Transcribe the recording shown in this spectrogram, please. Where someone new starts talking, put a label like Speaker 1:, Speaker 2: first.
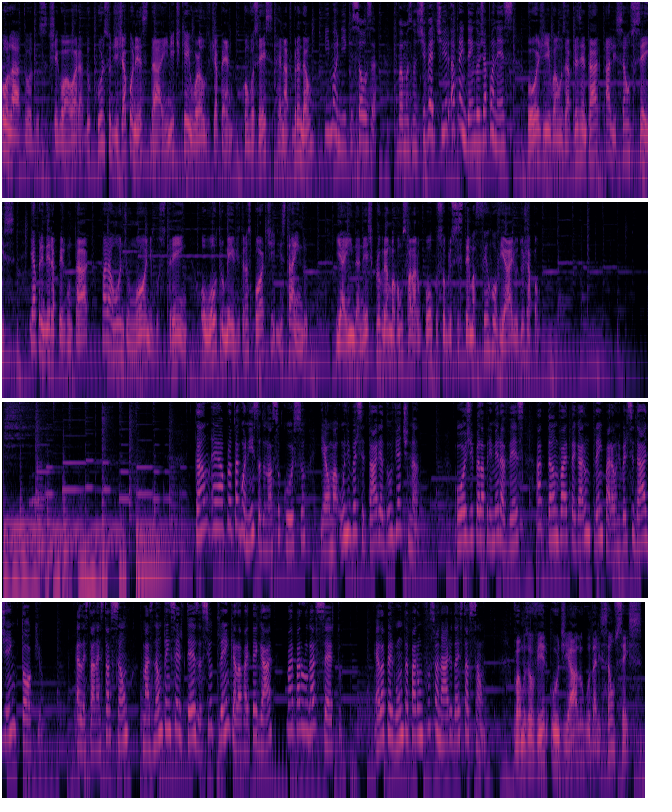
Speaker 1: Olá a todos! Chegou a hora do curso de japonês da NHK World Japan. Com vocês, Renato Brandão.
Speaker 2: E Monique Souza. Vamos nos divertir aprendendo japonês.
Speaker 1: Hoje vamos apresentar a lição 6 e aprender a perguntar para onde um ônibus, trem ou outro meio de transporte está indo. E ainda neste programa vamos falar um pouco sobre o sistema ferroviário do Japão.
Speaker 2: Protagonista do nosso curso e é uma universitária do Vietnã. Hoje, pela primeira vez, a Tam vai pegar um trem para a universidade em Tóquio. Ela está na estação, mas não tem certeza se o trem que ela vai pegar vai para o lugar certo. Ela pergunta para um funcionário da estação.
Speaker 1: Vamos ouvir o diálogo da lição 6.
